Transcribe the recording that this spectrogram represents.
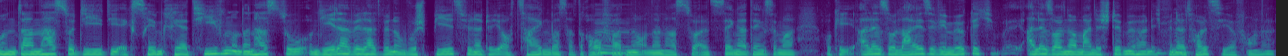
Und dann hast du die, die extrem kreativen und dann hast du, und jeder will halt, wenn du irgendwo spielst, will natürlich auch zeigen, was er drauf mhm. hat. Ne? Und dann hast du als Sänger, denkst du immer, okay, alle so leise wie möglich, alle sollen nur meine Stimme hören, ich bin der Tollste hier vorne.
